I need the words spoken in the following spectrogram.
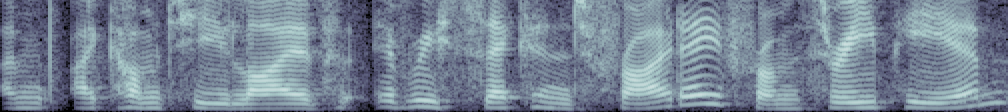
I'm, I come to you live every second Friday from 3 p.m.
